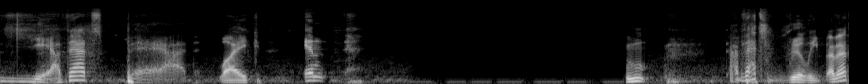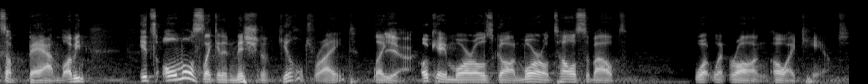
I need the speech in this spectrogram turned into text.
yeah, that's bad. Like, and Mm, that's really I mean, that's a bad. I mean, it's almost like an admission of guilt, right? Like, Yeah. okay, Mauro's gone. Moro, tell us about what went wrong. Oh, I can't.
